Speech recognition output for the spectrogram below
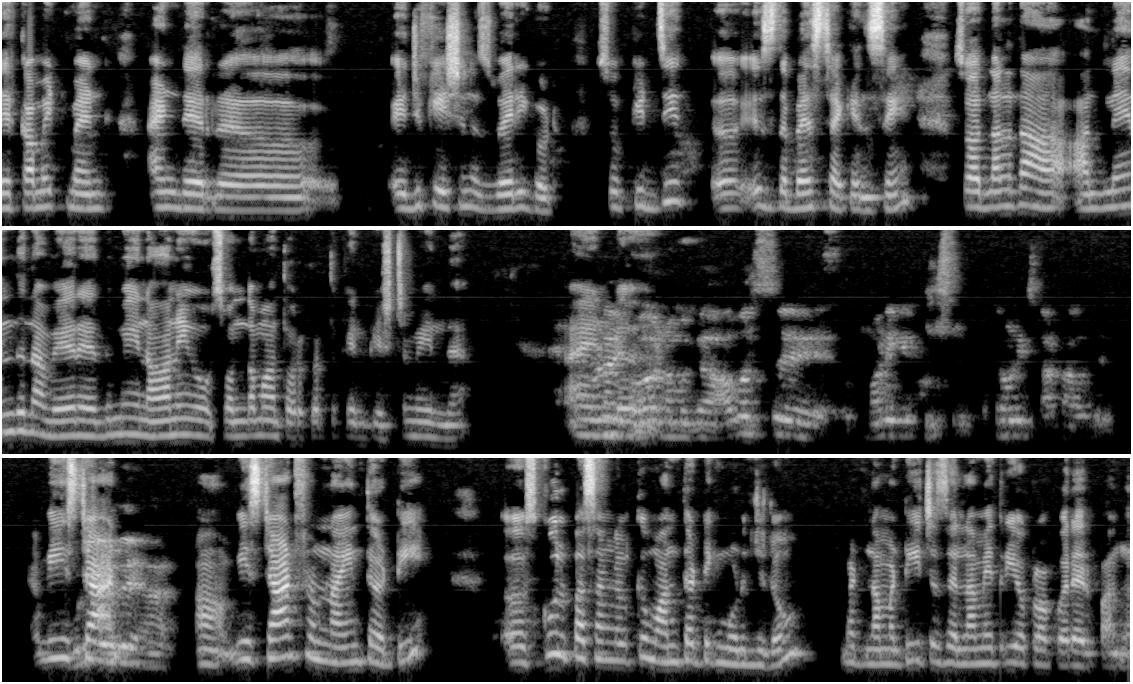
their commitment and their education is very good so Kidzee is the best I can say so அதனால தான் அதுலேருந்து நான் வேற எதுவுமே நானே சொந்தமாக திறக்கிறதுக்கு எனக்கு இஷ்டமே இல்லை. அண்ட் நமக்கு ஹவர்ஸ் மணி ஸ்டார்ட் ஆகுது. We start we start from nine thirty school பசங்களுக்கு ஒன் தேர்ட்டிக்கு முடிஞ்சிடும். பட் நம்ம டீச்சர்ஸ் எல்லாமே த்ரீ ஓ கிளாக் வரை இருப்பாங்க.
